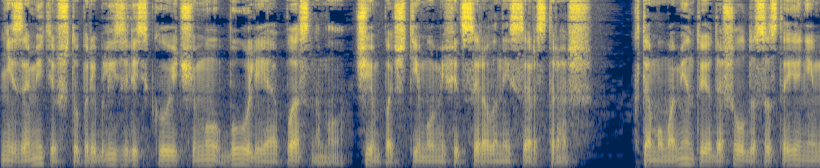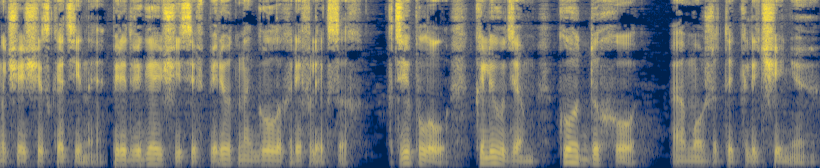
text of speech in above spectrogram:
не заметив, что приблизились к кое-чему более опасному, чем почти мумифицированный сэр-страж. К тому моменту я дошел до состояния мычащей скотины, передвигающейся вперед на голых рефлексах. К теплу, к людям, к отдыху, а может и к лечению.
